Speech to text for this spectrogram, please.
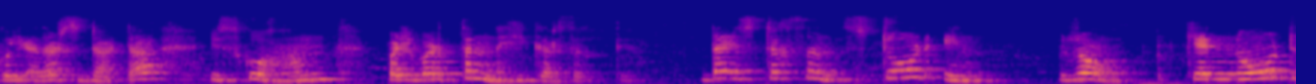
कोई अदर्स डाटा इसको हम परिवर्तन नहीं कर सकते। The instruction stored in ROM can not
